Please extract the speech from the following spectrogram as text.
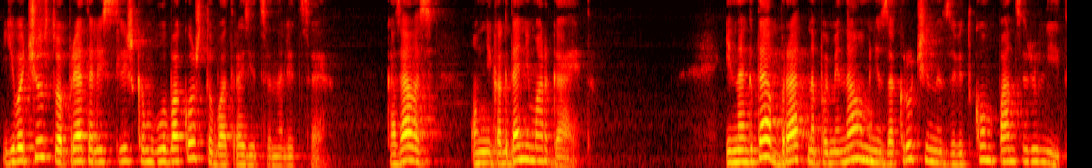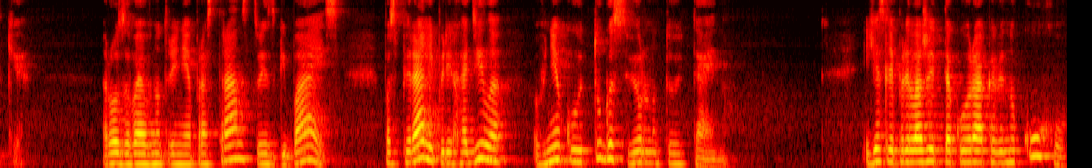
Его чувства прятались слишком глубоко, чтобы отразиться на лице. Казалось, он никогда не моргает. Иногда брат напоминал мне закрученный завитком панцирь улитки. Розовое внутреннее пространство, изгибаясь, по спирали переходило в некую туго свернутую тайну. Если приложить такую раковину к уху,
